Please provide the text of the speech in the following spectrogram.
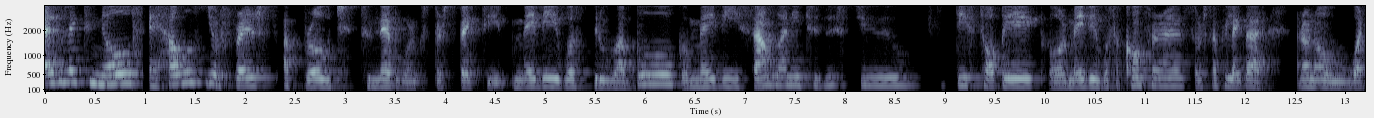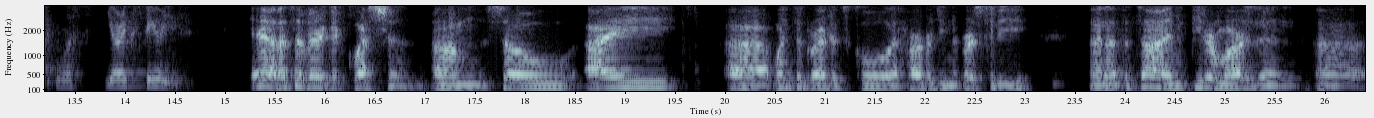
I would like to know uh, how was your first approach to networks perspective? Maybe it was through a book, or maybe someone introduced you this topic, or maybe it was a conference or something like that. I don't know. What was your experience? Yeah, that's a very good question. Um, so I uh, went to graduate school at Harvard University and at the time, Peter Marsden uh,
